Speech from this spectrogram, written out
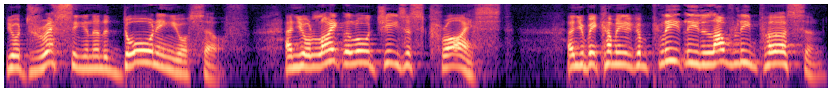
you're dressing and adorning yourself. And you're like the Lord Jesus Christ. And you're becoming a completely lovely person.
